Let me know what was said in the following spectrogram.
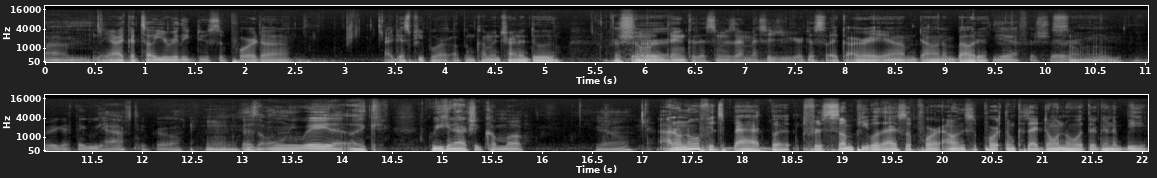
Um, Yeah, I could tell you really do support uh, I guess people are up and coming trying to do For sure. thing. Because as soon as I message you, you're just like, all right, yeah, I'm down about it. Yeah, for sure. So, I mean, I think we have to, bro. Mm. That's the only way that like we can actually come up. You know? I don't know if it's bad, but for some people that I support, I only support them because I don't know what they're gonna be.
